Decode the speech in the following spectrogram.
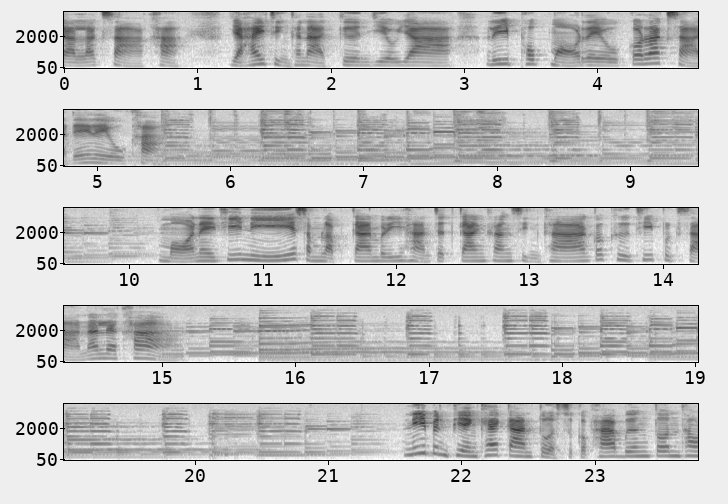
การรักษาค่ะ อย่าให้ถึงขนาดเกินเยียวยา รีบพบหมอเร็วก็รักษาได้เร็วค่ะหมอในที่นี้สำหรับการบริหารจัดการคลังสินค้าก็คือที่ปรึกษานั่นแหละค่ะ นี่เป็นเพียงแค่การตรวจสุขภาพเบื้องต้นเท่า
